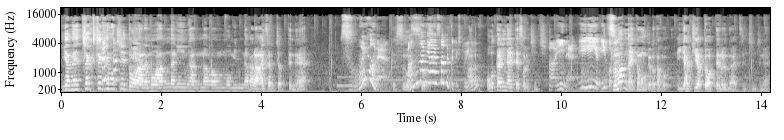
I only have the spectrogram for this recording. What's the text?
いやめちゃくちゃ気持ちいいと思うあれもうあんなにあんなもんもうみんなから愛されちゃってね。すごいよね。あんなに愛されてる人いる？あ大谷になりたいそれ一日。あいいね。いいいいいいこと。つまんないと思うけど多分。野球やって終わってるんであいつ一日ね。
